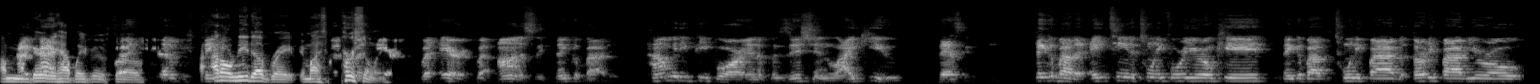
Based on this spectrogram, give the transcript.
I'm, I'm barely halfway through, so I don't need to upgrade in my personally. But Eric, but Eric, but honestly, think about it. How many people are in a position like you that's think about an 18 to 24 year old kid, think about the 25 to 35 year old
